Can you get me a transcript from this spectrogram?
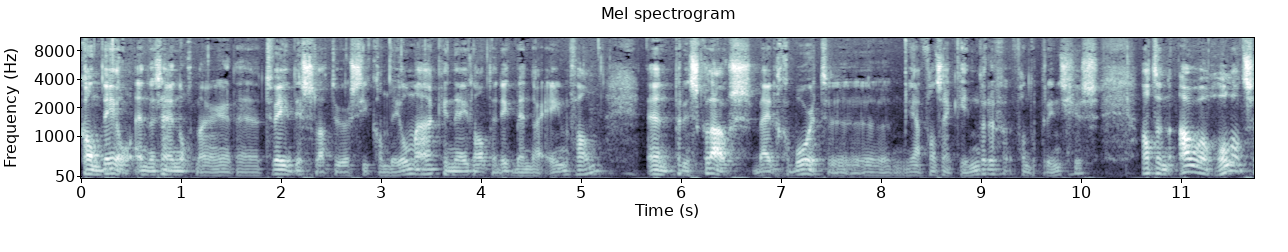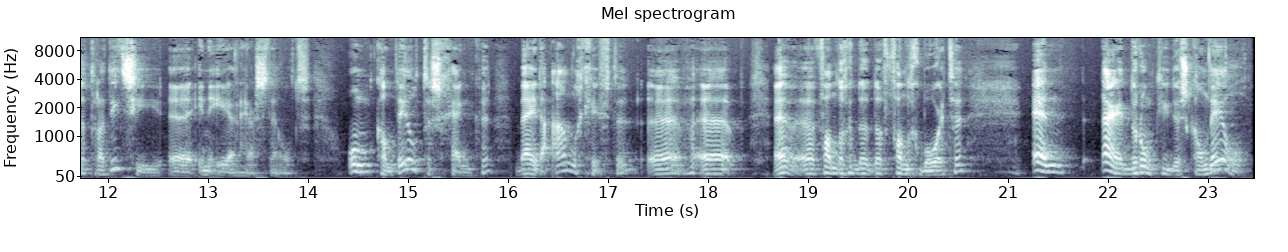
kandeel. En er zijn nog maar twee distillateurs die kandeel maken in Nederland en ik ben daar één van. En prins Klaus, bij de geboorte ja, van zijn kinderen, van de prinsjes, had een oude Hollandse traditie in eer hersteld om kandeel te schenken bij de aangifte van, de, de, van de geboorte. En daar dronk hij dus kandeel.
